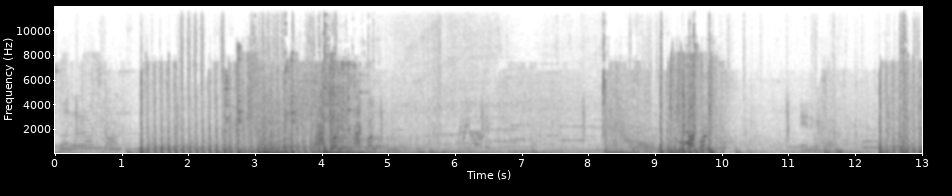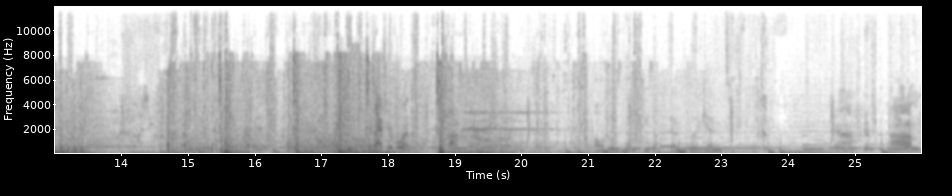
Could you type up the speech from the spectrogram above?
Slinging an arc star. Crack one. Crack one. Reloading. Knock one. Enemy down. He's actually a bullet. Got him. All those numpties are down for the count. Yeah. Um.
